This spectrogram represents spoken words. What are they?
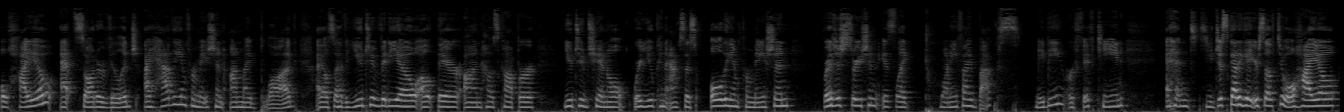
Ohio at Sauder Village. I have the information on my blog. I also have a YouTube video out there on House Copper YouTube channel where you can access all the information. Registration is like 25 bucks, maybe, or 15. And you just got to get yourself to Ohio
